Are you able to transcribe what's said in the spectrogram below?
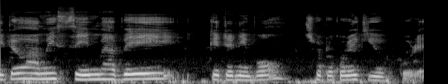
এটাও আমি সেমভাবেই কেটে নিব ছোট করে কিউব করে।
